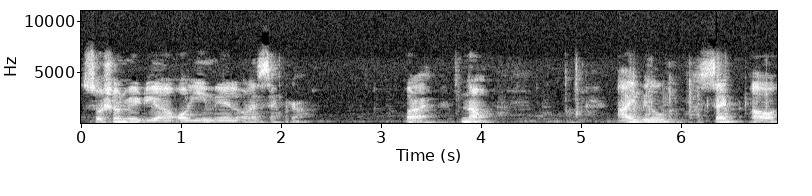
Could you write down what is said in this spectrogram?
social media or email or etc alright now I will set a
